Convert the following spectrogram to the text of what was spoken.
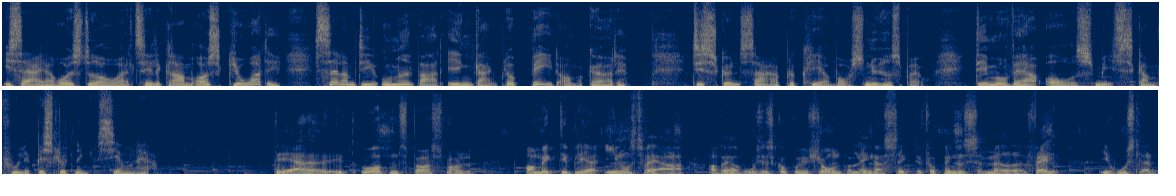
Især er jeg rystet over, at Telegram også gjorde det, selvom de umiddelbart ikke engang blev bedt om at gøre det. De skyndte sig at blokere vores nyhedsbrev. Det må være årets mest skamfulde beslutning, siger hun her. Det er et åbent spørgsmål, om ikke det bliver endnu sværere at være russisk opposition på længere sigt i forbindelse med valg i Rusland.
